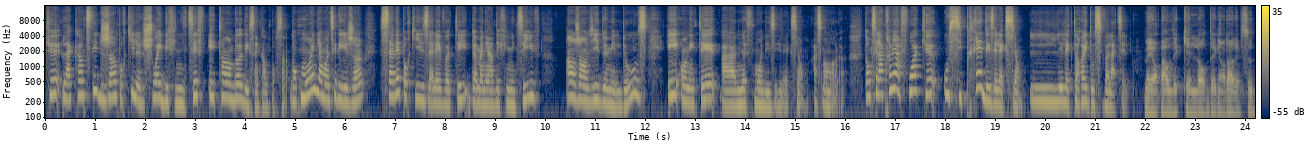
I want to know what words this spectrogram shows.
que la quantité de gens pour qui le choix est définitif est en bas des 50% Donc, moins de la moitié des gens savaient pour qui ils allaient voter de manière définitive en janvier 2012 et on était à neuf mois des élections à ce moment-là. Donc, c'est la première fois que, aussi près des élections, l'électorat est aussi volatile. Mais on parle de quel ordre de grandeur d'habitude?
